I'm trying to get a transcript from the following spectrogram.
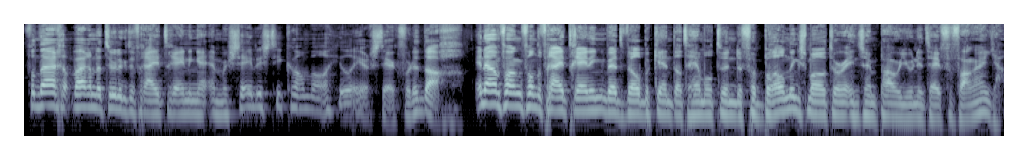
Vandaag waren natuurlijk de vrije trainingen en Mercedes die kwam wel heel erg sterk voor de dag. In aanvang van de vrije training werd wel bekend dat Hamilton de verbrandingsmotor in zijn power unit heeft vervangen. Ja,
